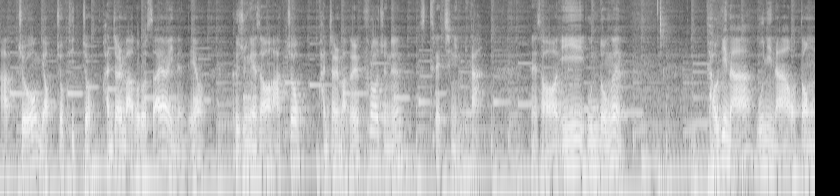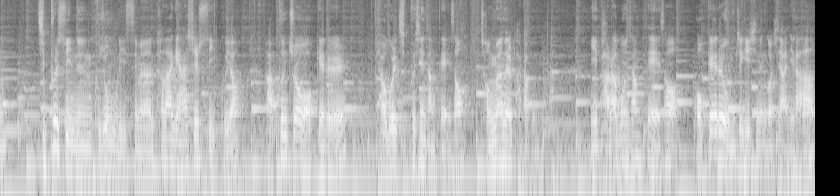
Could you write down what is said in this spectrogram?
앞쪽, 옆쪽, 뒤쪽 관절막으로 쌓여 있는데요. 그 중에서 앞쪽 관절막을 풀어주는 스트레칭입니다. 그래서 이 운동은 벽이나 문이나 어떤 짚을 수 있는 구조물이 있으면 편하게 하실 수 있고요. 아픈 쪽 어깨를 벽을 짚으신 상태에서 정면을 바라봅니다. 이 바라본 상태에서 어깨를 움직이시는 것이 아니라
